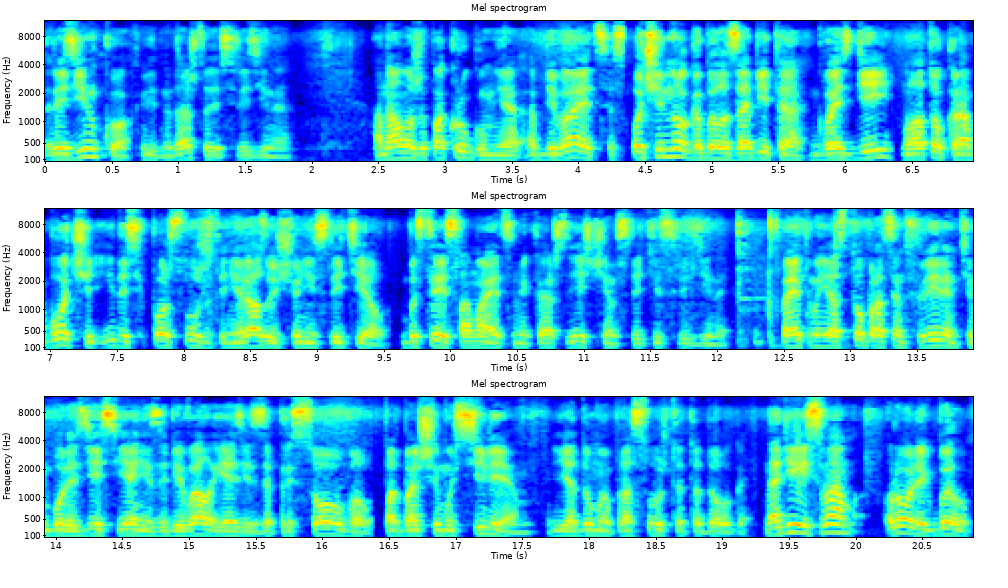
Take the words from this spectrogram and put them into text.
резинку. Видно, да, что здесь резина? Она уже по кругу у меня оббивается. Очень много было забито гвоздей, молоток рабочий и до сих пор служит и ни разу еще не слетел. Быстрее сломается, мне кажется, здесь, чем слетит с резины. Поэтому я сто процентов уверен, тем более здесь я не забивал, я здесь запрессовывал под большим усилием. И я думаю, прослужит это долго. Надеюсь, вам ролик был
